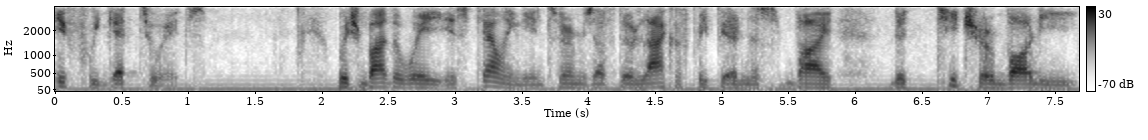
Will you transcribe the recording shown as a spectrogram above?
if we get to it which by the way is telling in terms of the lack of preparedness by the teacher body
